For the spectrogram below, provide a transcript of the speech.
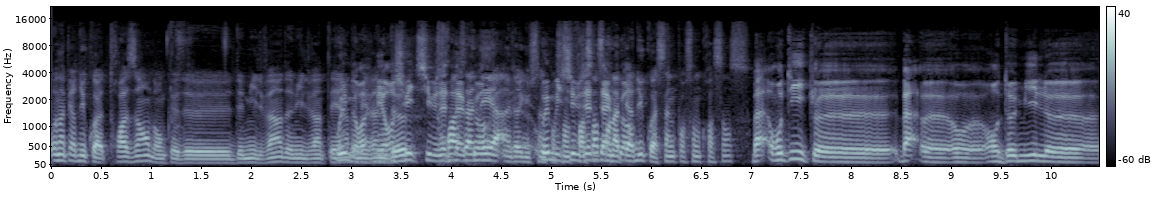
on a perdu quoi Trois ans, donc de 2020, 2021, oui, mais, ensuite, si vous êtes Trois années à 1,5% de croissance, on a perdu quoi 5% de croissance? Bah, On dit que bah, euh, en 2000, euh,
